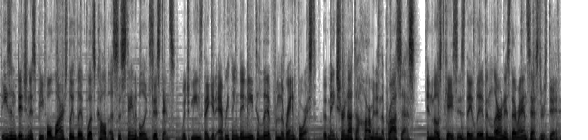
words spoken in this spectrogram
These indigenous people largely live what's called a sustainable existence, which means they get everything they need to live from the rainforest, but make sure not to harm it in the process. In most cases, they live and learn as their ancestors did,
